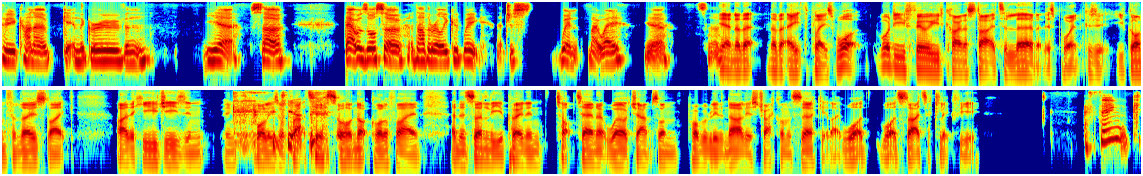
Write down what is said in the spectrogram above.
You kind of get in the groove and yeah. So that was also another really good week that just went my way. Yeah. So yeah, another another eighth place. What what do you feel you'd kind of started to learn at this point? Because you, you've gone from those like either hugies in in qualies or yeah. practice or not qualifying, and then suddenly you're putting in top ten at world champs on probably the gnarliest track on the circuit. Like what what had started to click for you? I think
